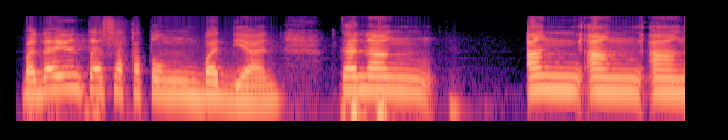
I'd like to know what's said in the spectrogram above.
padayon ta sa katong badyan, kanang ang ang ang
